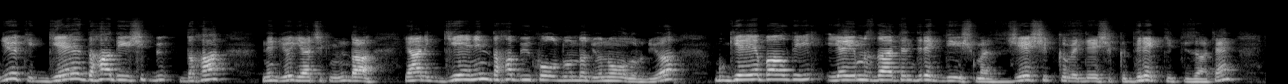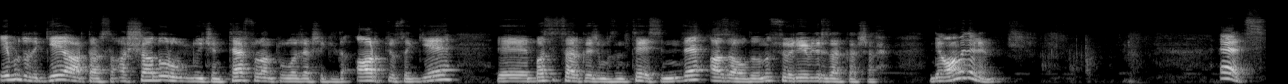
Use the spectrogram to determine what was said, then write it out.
Diyor ki G daha değişik bir daha ne diyor? Yer çekiminin daha. Yani G'nin daha büyük olduğunda diyor ne olur diyor. Bu G'ye bağlı değil. Yayımız zaten direkt değişmez. C şıkkı ve D şıkkı direkt gitti zaten. E burada da G artarsa aşağı doğru olduğu için ters orantılı olacak şekilde artıyorsa G e, basit sarkacımızın T'sinin de azaldığını söyleyebiliriz arkadaşlar. Devam edelim. Evet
